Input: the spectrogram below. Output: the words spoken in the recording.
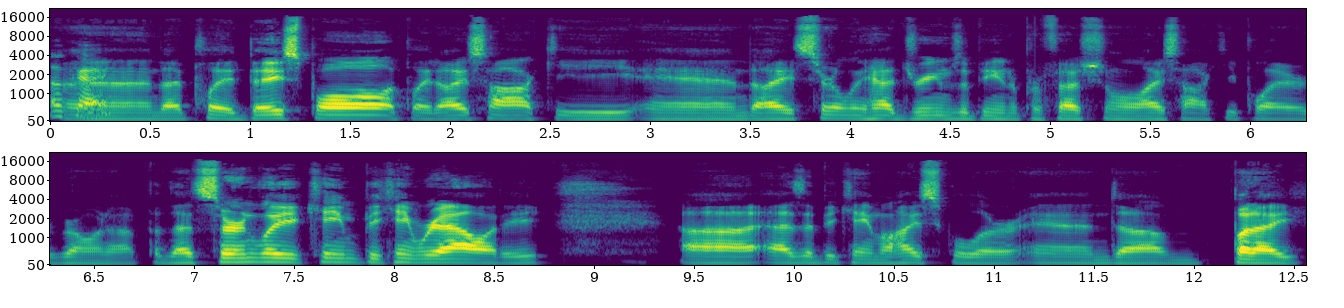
Okay. And I played baseball, I played ice hockey, and I certainly had dreams of being a professional ice hockey player growing up. But that certainly came became reality uh, as I became a high schooler. And um, but I,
